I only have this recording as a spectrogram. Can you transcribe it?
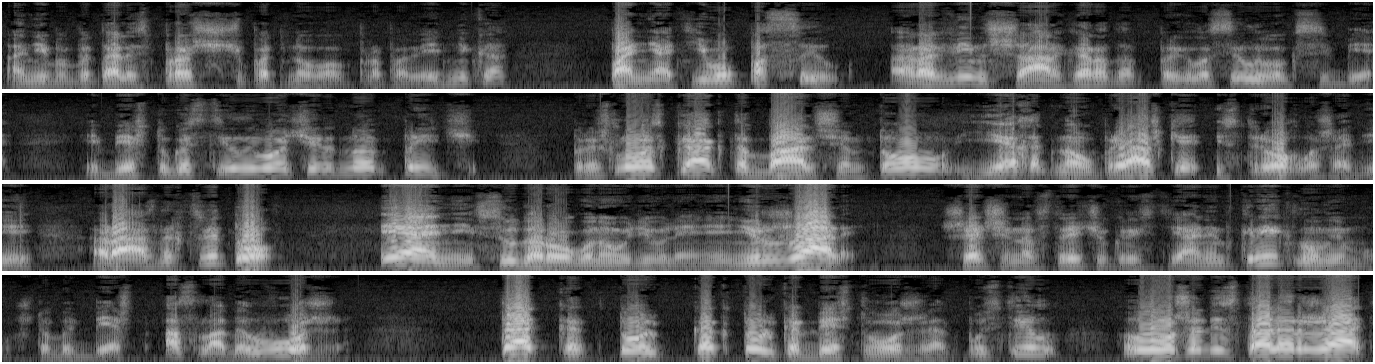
Они попытались прощупать нового проповедника, понять его посыл. Раввин Шаргорода пригласил его к себе, и Бешт угостил его очередной притчей. Пришлось как-то Бальшем Тову ехать на упряжке из трех лошадей разных цветов, и они всю дорогу на удивление не ржали. Шедший навстречу крестьянин крикнул ему, чтобы Бешт ослабил вожжи. Так как только, как только Бешт вожжи отпустил, лошади стали ржать.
